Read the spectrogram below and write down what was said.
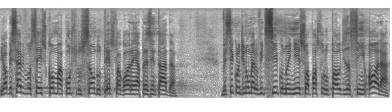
E observe vocês como a construção do texto agora é apresentada. Versículo de número 25, no início, o apóstolo Paulo diz assim: Ora,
